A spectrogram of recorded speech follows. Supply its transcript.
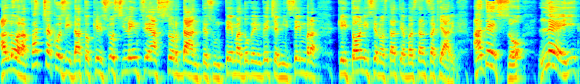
Allora, faccia così, dato che il suo silenzio è assordante su un tema dove invece mi sembra che i toni siano stati abbastanza chiari. Adesso lei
